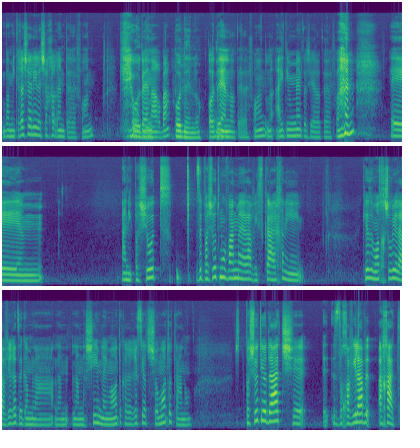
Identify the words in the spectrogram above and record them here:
במקרה שלי לשחר אין טלפון, כי הוא בן לא. ארבע. עוד אין לו. עוד אין לו טלפון, לא, הייתי מתה שיהיה לו טלפון. אמ, אני פשוט, זה פשוט מובן מאליו, עסקה, איך אני... כאילו זה מאוד חשוב לי להעביר את זה גם לנשים, לאימהות הקרייריסטיות ששומעות אותנו. פשוט יודעת שזו חבילה אחת,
